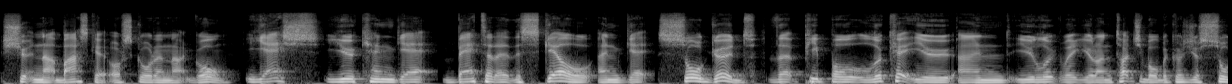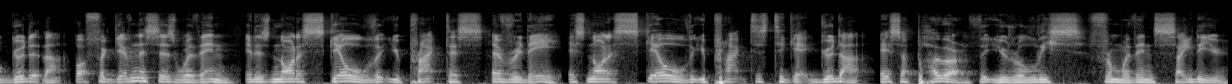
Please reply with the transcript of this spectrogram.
shooting that basket or scoring that goal. Yes, you can get better at the skill and get so good that people look at you and you look like you're untouchable because you're so good at that. But forgiveness is within. It is not a skill that you practice every day. It's not a skill that you practice to get good at. It's a power that you release from within side of you.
